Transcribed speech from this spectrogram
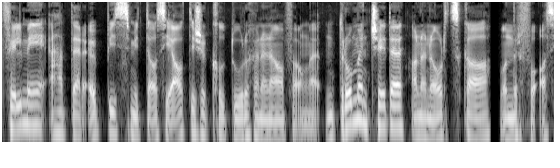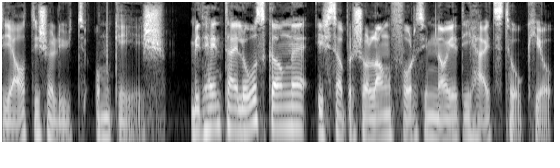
Vielmehr hat er etwas mit der asiatischen Kultur anfangen und darum entschieden, an einen Ort zu gehen, wo er von asiatischen Leuten umgeben ist. Mit Hentai losgegangen ist es aber schon lang vor seinem neuen Zuhause Tokio.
